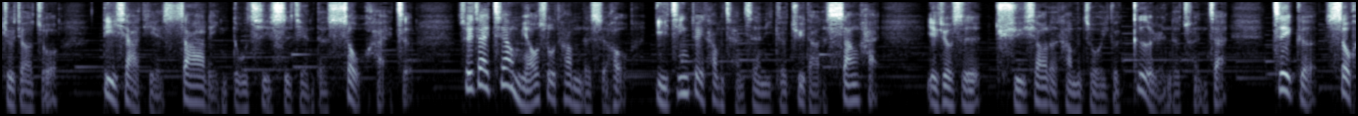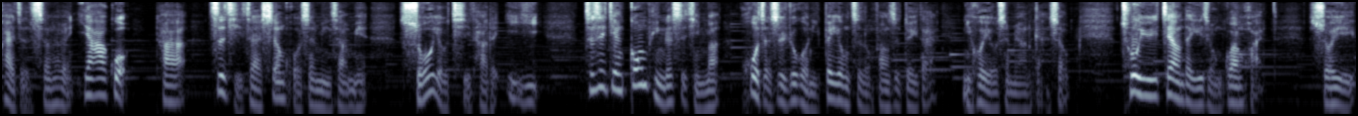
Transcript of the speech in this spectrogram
就叫做地下铁沙林毒气事件的受害者。所以在这样描述他们的时候，已经对他们产生了一个巨大的伤害，也就是取消了他们作为一个个人的存在。这个受害者的身份压过他自己在生活生命上面所有其他的意义。这是一件公平的事情吗？或者是如果你被用这种方式对待，你会有什么样的感受？出于这样的一种关怀，所以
